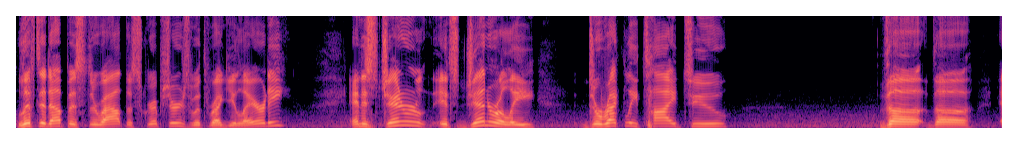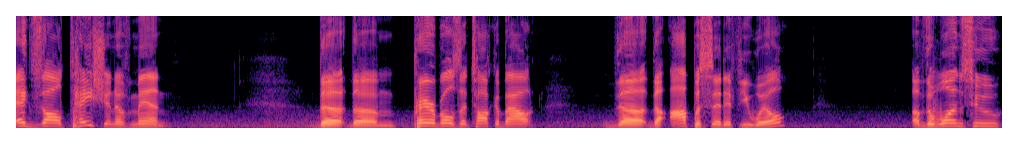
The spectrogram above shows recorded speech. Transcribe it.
lifted up is throughout the scriptures with regularity, and it's, general, it's generally directly tied to the, the exaltation of men the the um, parables that talk about the the opposite, if you will, of the ones who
